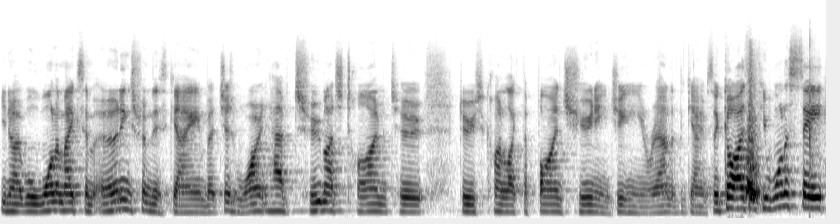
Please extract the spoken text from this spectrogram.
you know, will want to make some earnings from this game, but just won't have too much time to do kind of like the fine tuning, jigging around at the game. So guys, if you want to see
